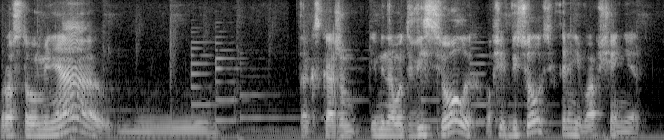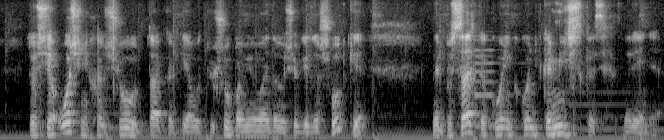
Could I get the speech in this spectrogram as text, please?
Просто у меня, так скажем, именно вот веселых, вообще веселых стихотворений вообще нет. То есть я очень хочу, так как я вот пишу помимо этого еще какие-то шутки, написать какое-нибудь, какое-нибудь комическое стихотворение.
